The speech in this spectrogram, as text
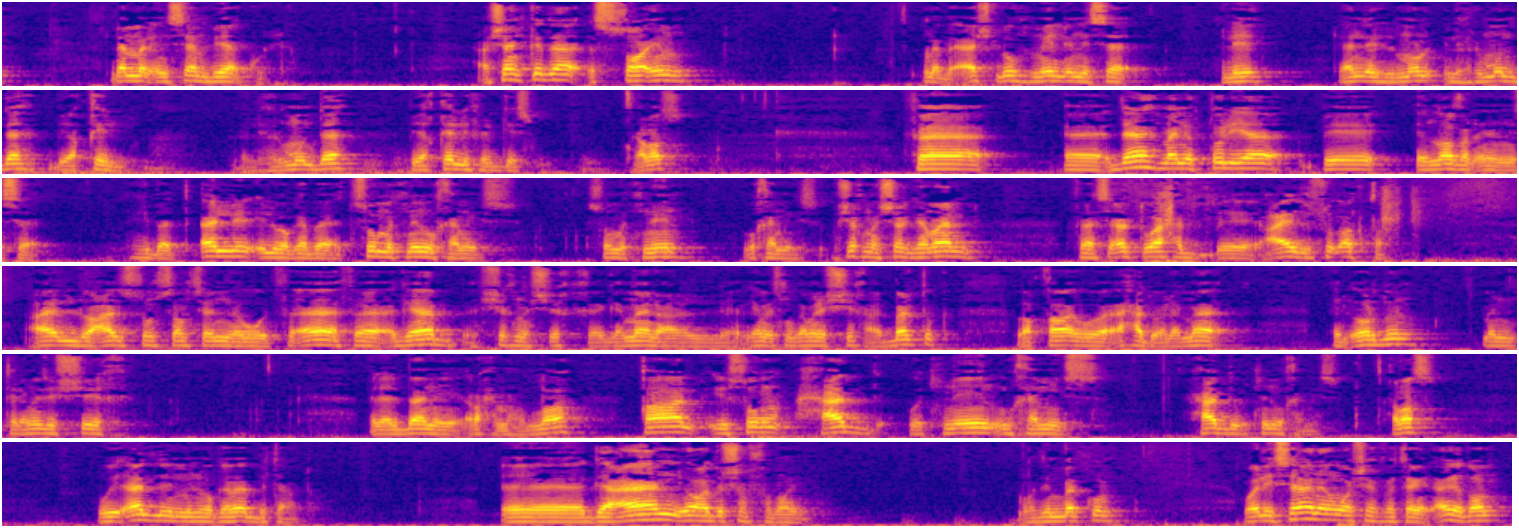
لما الإنسان بيأكل. عشان كده الصائم ما بقاش له ميل للنساء. ليه؟ لأن الهرمون الهرمون ده بيقل. الهرمون ده بيقل في الجسم. خلاص؟ فده من ابتلي بالنظر إلى النساء. يبقى تقلل الوجبات. صوم اثنين وخميس. صوم اثنين وخميس. وشيخنا الشيخ جمال فسألت واحد عايز يصوم أكتر. قال له عايز يصوم صوم سيدنا داوود فأجاب شيخنا الشيخ جمال على اسمه جمال الشيخ على البلتك وقال وأحد علماء الأردن من تلاميذ الشيخ الألباني رحمه الله قال يصوم حد واثنين وخميس. حد واثنين وخميس. خلاص؟ ويقلل من الوجبات بتاعته. جعان يقعد يشرب في ميه. واخدين بالكم؟ ولسانا وشفتين. أيضا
